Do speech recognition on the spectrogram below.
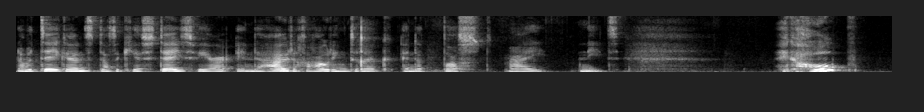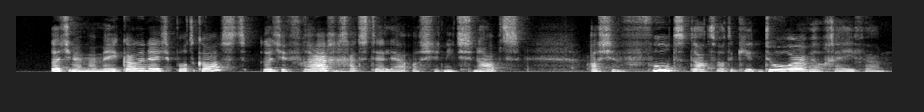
Dat betekent dat ik je steeds weer in de huidige houding druk. En dat past mij niet. Ik hoop dat je met mij mee kan in deze podcast. Dat je vragen gaat stellen als je het niet snapt. Als je voelt dat wat ik je door wil geven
